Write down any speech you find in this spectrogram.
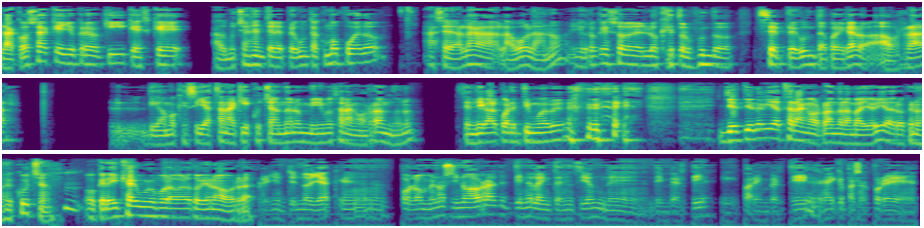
La cosa que yo creo aquí, que es que a mucha gente le pregunta, ¿cómo puedo acelerar la, la bola, no? Yo creo que eso es lo que todo el mundo se pregunta, porque claro, ahorrar, digamos que si ya están aquí escuchándonos, mínimo estarán ahorrando, ¿no? Si han llegado al 49, yo entiendo que ya estarán ahorrando la mayoría de los que nos escuchan. ¿O creéis que alguno por ahora todavía no ahorra? Pero yo entiendo ya que, por lo menos si no ahorra, tiene la intención de, de invertir. Y para invertir hay que pasar por el,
